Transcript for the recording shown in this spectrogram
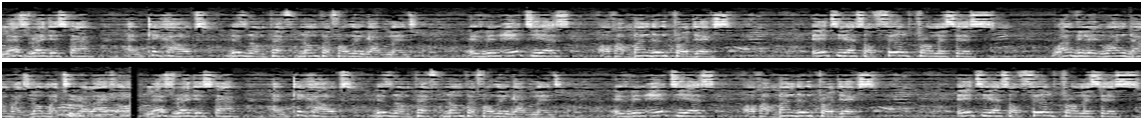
Let's register and kick out this non-performing government. It's been eight years of abandoned projects, eight years of failed promises. One village, one dam has not materialized. Oh, let's register and kick out this non- non-performing government. It's been eight years of abandoned projects, eight years of failed promises.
